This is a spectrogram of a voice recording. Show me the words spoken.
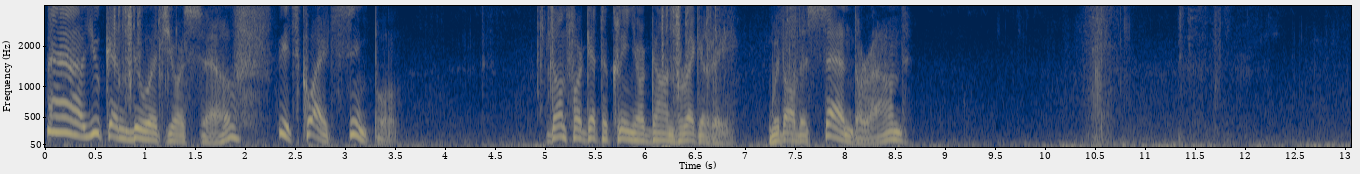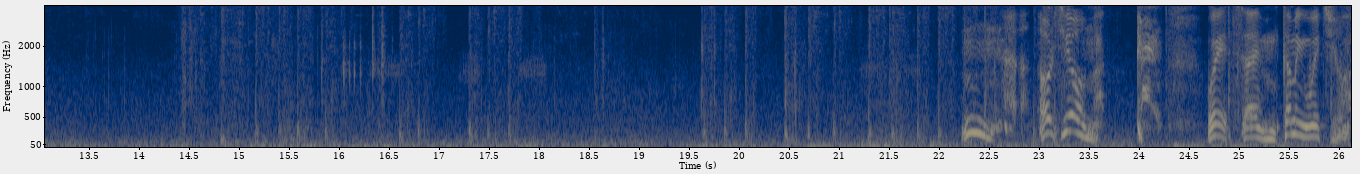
Now, you can do it yourself. It's quite simple. Don't forget to clean your guns regularly. With all the sand around, Hmm. Artyom! Wait, I'm coming with you.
